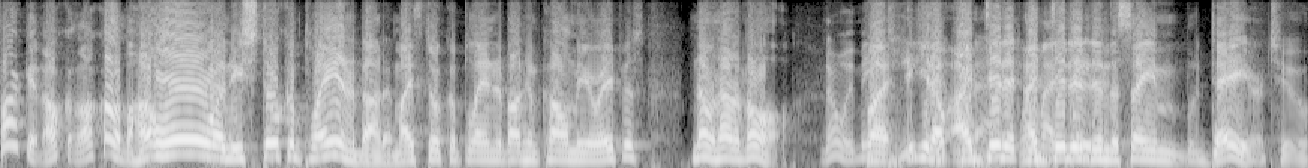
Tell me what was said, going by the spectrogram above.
Fuck it. I'll, I'll call him. a- Oh, and he's still complaining about it. Am I still complaining about him calling me a rapist? No, not at all. No, we made But you know, I did it. One I did it in the same day or two.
